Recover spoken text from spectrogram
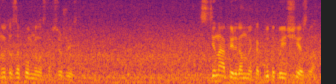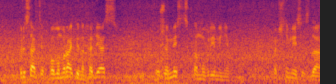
но это запомнилось на всю жизнь. Стена передо мной как будто бы исчезла. Представьте, в полумраке находясь, уже месяц к тому времени, почти месяц, да,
